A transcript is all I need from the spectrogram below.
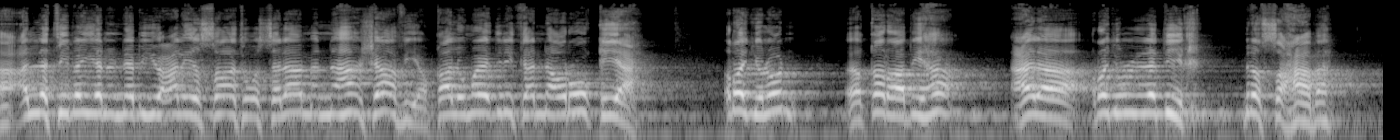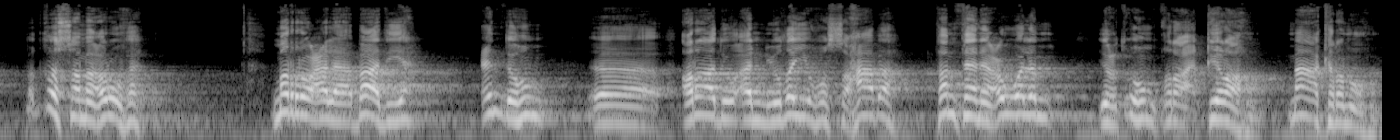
آه، التي بين النبي عليه الصلاة والسلام أنها شافية. قالوا ما يدريك أنها رقية. رجل آه، قرأ بها على رجل لديق من الصحابة قصة معروفة. مروا على بادية عندهم آه، أرادوا أن يضيفوا الصحابة فامتنعوا ولم يعطوهم قراهم ما أكرموهم.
